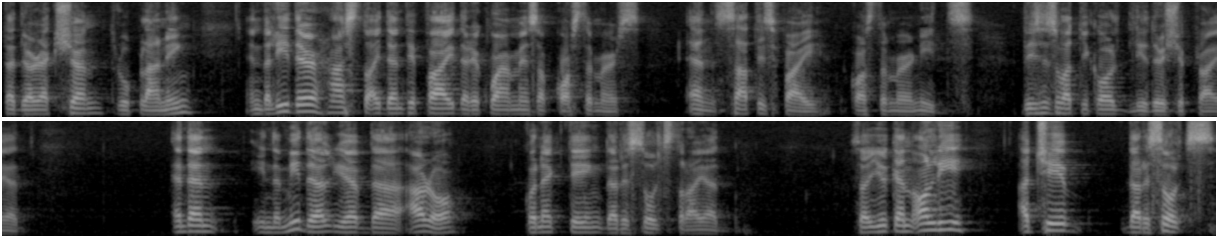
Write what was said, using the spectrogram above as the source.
the direction through planning, and the leader has to identify the requirements of customers and satisfy customer needs. This is what you call leadership triad. And then in the middle, you have the arrow connecting the results triad. So you can only achieve the results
